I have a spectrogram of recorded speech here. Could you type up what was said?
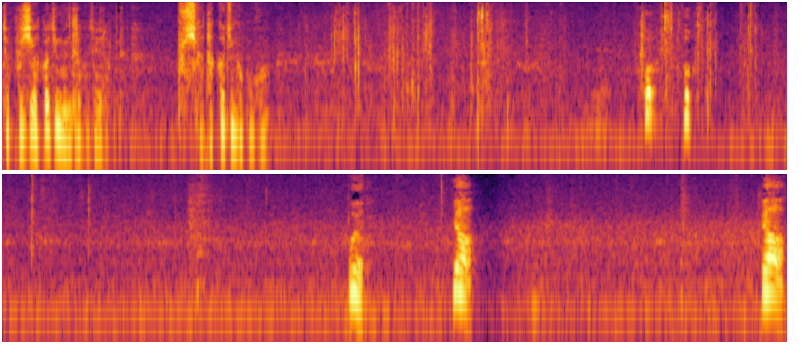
저 부시가 꺼지면 들어가죠, 여러분들. 부시가 다 꺼진 거 보고. 어, 어. 뭐야? 야! 야!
